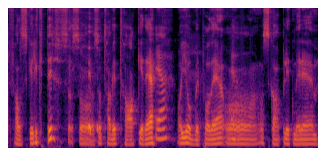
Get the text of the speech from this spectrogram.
falske rykter, så, så, så tar vi tak i det. Ja. Og jobber på det, og, og skaper litt mer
